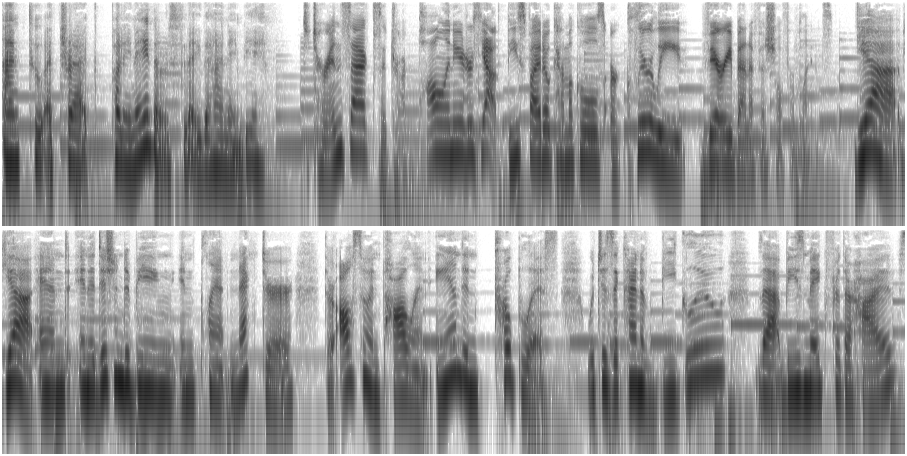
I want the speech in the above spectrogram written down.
and to attract pollinators like the honeybee. Deter insects, attract pollinators. Yeah, these phytochemicals are clearly very beneficial for plants. Yeah, yeah. And in addition to being in plant nectar, they're also in pollen and in propolis, which is a kind of bee glue that bees make for their hives.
